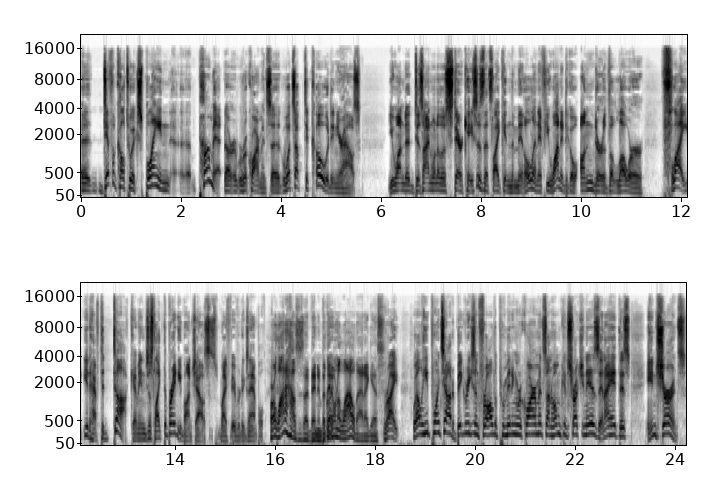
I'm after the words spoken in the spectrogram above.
uh, difficult to explain uh, permit or requirements. Uh, what's up to code in your house? You wanted to design one of those staircases that's like in the middle, and if you wanted to go under the lower flight, you'd have to duck. I mean, just like the Brady Bunch house is my favorite example. or a lot of houses I've been in, but they Right. don't allow that, I guess. Right. Well, he points out a big reason for all the permitting requirements on home construction is, and I hate this, insurance.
